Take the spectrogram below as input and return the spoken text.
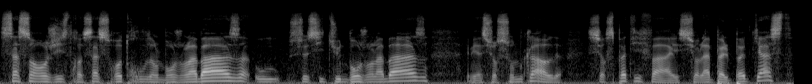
Ça s'enregistre, ça se retrouve dans le Bonjour la base, où se situe le Bonjour la base, eh bien sur SoundCloud, sur Spotify, sur l'Apple Podcast.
